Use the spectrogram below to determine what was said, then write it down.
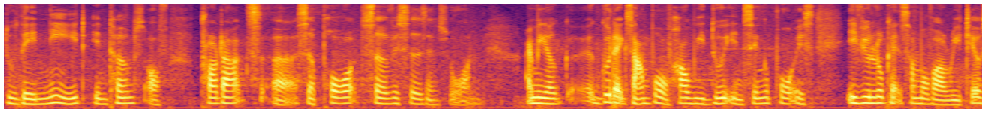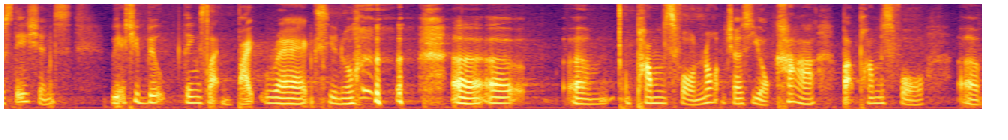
do they need in terms of products, uh, support, services, and so on? I mean, a, a good example of how we do it in Singapore is if you look at some of our retail stations, we actually built things like bike racks, you know, uh, uh, um, pumps for not just your car, but pumps for um,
